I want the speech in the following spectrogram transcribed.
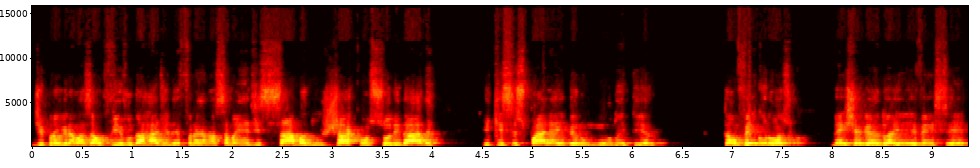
de programas ao vivo da Rádio Idefran, nossa manhã de sábado já consolidada e que se espalha aí pelo mundo inteiro. Então vem conosco, vem chegando aí, vem se,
